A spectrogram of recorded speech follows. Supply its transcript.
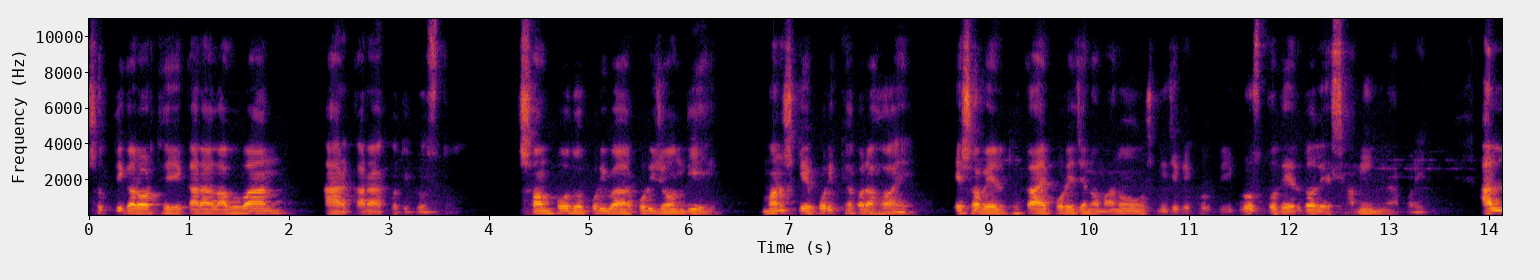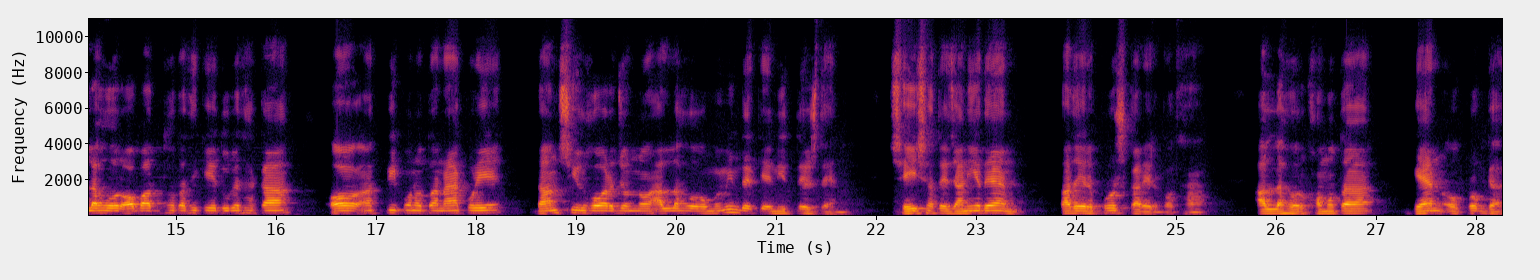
সত্যিকার অর্থে কারা লাভবান আর কারা ক্ষতিগ্রস্ত। সম্পদ ও পরিবার পরিজন দিয়ে মানুষকে পরীক্ষা করা হয়। এসবের ধোকায় পড়ে যেন মানুষ নিজেকে ক্ষতিগ্রস্তদের দলে সামিল না করে। আল্লাহর অবাধ্যতা থেকে দূরে থাকা, অকৃপণতা না করে দানশীল হওয়ার জন্য আল্লাহ মুমিনদেরকে নির্দেশ দেন। সেই সাথে জানিয়ে দেন তাদের পুরস্কারের কথা। আল্লাহর ক্ষমতা, জ্ঞান ও প্রজ্ঞা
